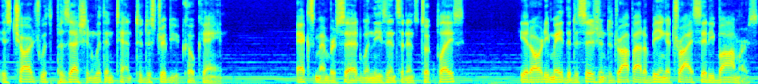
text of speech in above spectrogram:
is charged with possession with intent to distribute cocaine. X-member said when these incidents took place, he had already made the decision to drop out of being a Tri-City Bombers.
